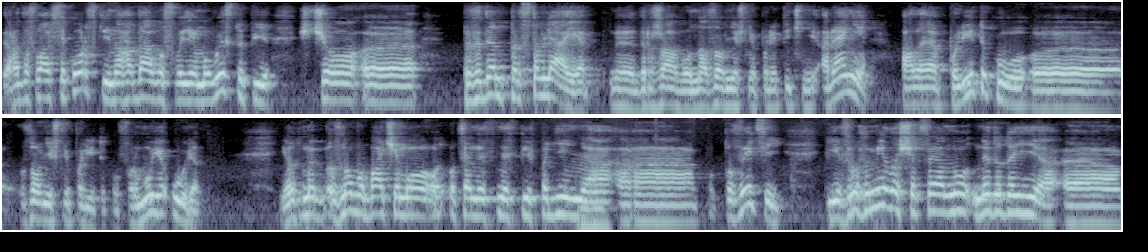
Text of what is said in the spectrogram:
Радослав Сікорський нагадав у своєму виступі, що е, президент представляє е, державу на зовнішньополітичній арені, але політику, е, зовнішню політику формує уряд. І от ми знову бачимо оце нес- неспівпадіння е, позицій, і зрозуміло, що це ну не додає е,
